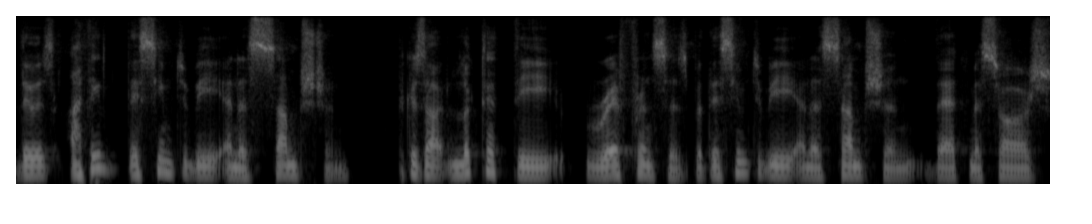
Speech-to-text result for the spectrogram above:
there was, I think there seemed to be an assumption because I looked at the references, but there seemed to be an assumption that massage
